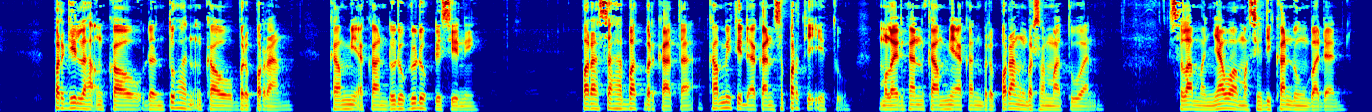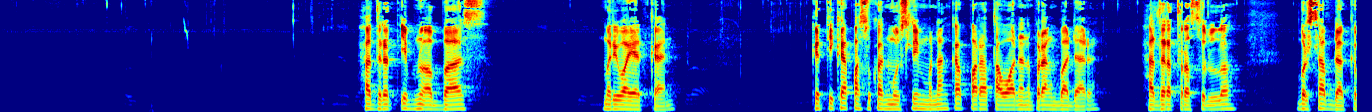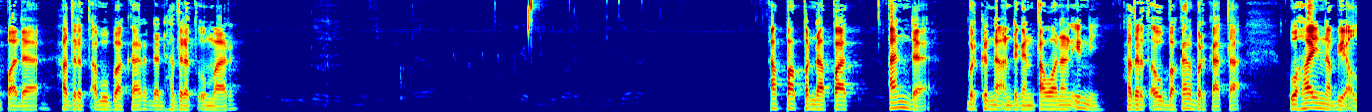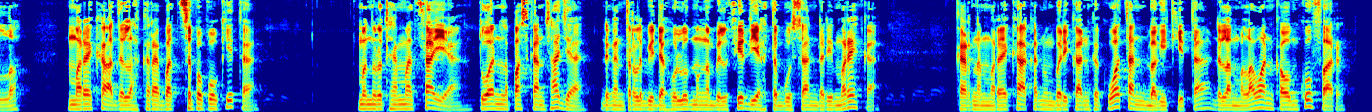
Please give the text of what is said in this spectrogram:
pergilah engkau dan Tuhan engkau berperang. Kami akan duduk-duduk di sini. Para sahabat berkata, kami tidak akan seperti itu, melainkan kami akan berperang bersama Tuhan, selama nyawa masih dikandung badan. Hadrat Ibnu Abbas meriwayatkan, ketika pasukan muslim menangkap para tawanan perang badar, Hadrat Rasulullah bersabda kepada Hadrat Abu Bakar dan Hadrat Umar, Apa pendapat Anda berkenaan dengan tawanan ini? Hadrat Abu Bakar berkata, Wahai Nabi Allah, mereka adalah kerabat sepupu kita. Menurut hemat saya, Tuhan lepaskan saja dengan terlebih dahulu mengambil fidyah tebusan dari mereka. Karena mereka akan memberikan kekuatan bagi kita dalam melawan kaum kufar.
